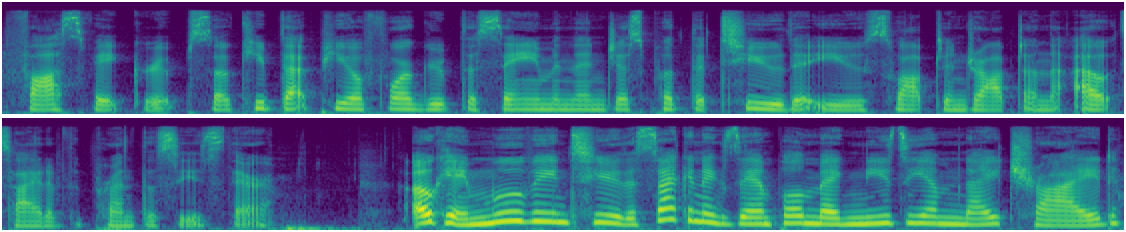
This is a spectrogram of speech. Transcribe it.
phosphate groups. So keep that PO4 group the same and then just put the two that you swapped and dropped on the outside of the parentheses there. Okay, moving to the second example, magnesium nitride.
